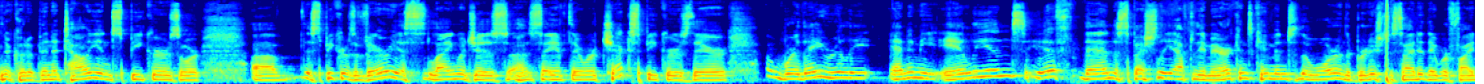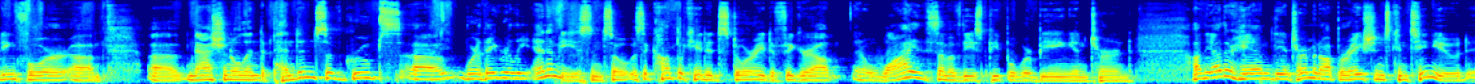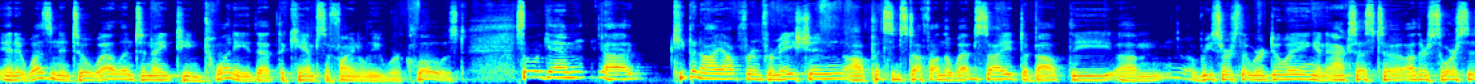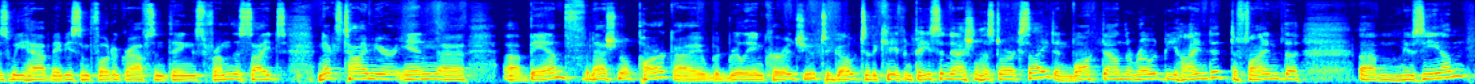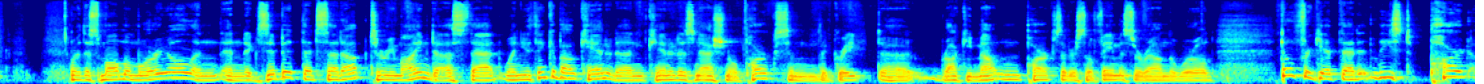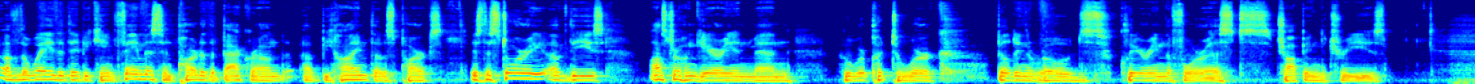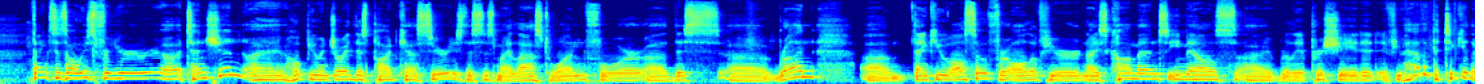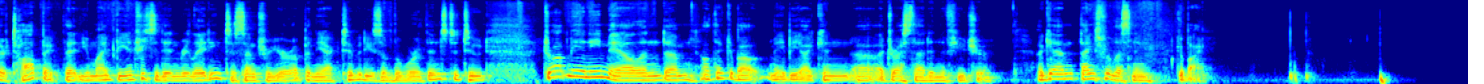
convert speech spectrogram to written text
there could have been Italian speakers or uh, the speakers of various languages. Uh, say, if there were Czech speakers there, were they really enemy aliens? If then, especially after the Americans came into the war and the British decided they were fighting for uh, uh national independence of groups, uh, were they really enemies? And so it was a complicated story to figure out you know, why some of these people were being interned. On the other hand, the internment operations continued, and it wasn't until well into 1920 that the camps finally were closed. So, again, uh, keep an eye out for information. I'll put some stuff on the website about the um, research that we're doing and access to other sources we have, maybe some photographs and things from the sites. Next time you're in uh, uh, Banff National Park, I would really encourage you to go to the Cave and Basin National Historic Site and walk down the road behind it to find the um, museum or the small memorial and, and exhibit that's set up to remind us that when you think about Canada and Canada's national parks and the great uh, Rocky Mountain parks that are so famous around the world, don't forget that at least part of the way that they became famous and part of the background uh, behind those parks is the story of these Austro Hungarian men who were put to work building the roads, clearing the forests, chopping the trees. Thanks as always for your uh, attention. I hope you enjoyed this podcast series. This is my last one for uh, this uh, run. Um, thank you also for all of your nice comments, emails. I really appreciate it. If you have a particular topic that you might be interested in relating to Central Europe and the activities of the Wirth Institute, drop me an email and um, I'll think about maybe I can uh, address that in the future. Again, thanks for listening. Goodbye.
